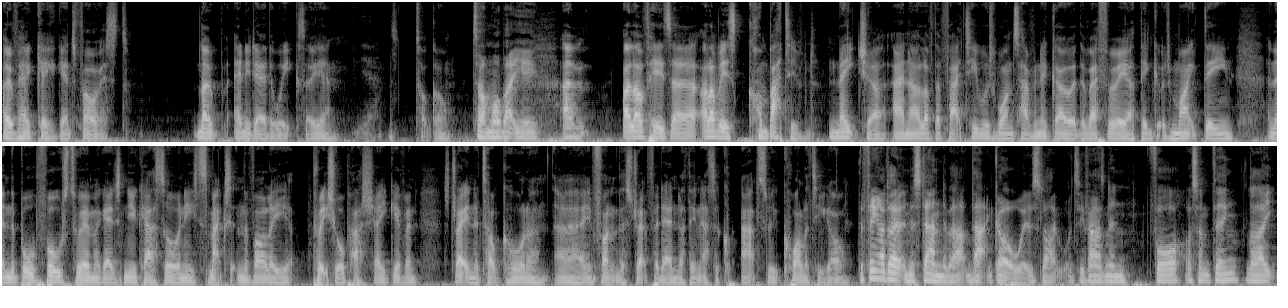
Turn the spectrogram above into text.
overhead kick against Forest. No, any day of the week. So yeah, Yeah. top goal. Tom, what about you? Um, I love his uh, I love his combative nature, and I love the fact he was once having a go at the referee. I think it was Mike Dean, and then the ball falls to him against Newcastle, and he smacks it in the volley. Pretty sure past Shay Given, straight in the top corner uh, in front of the Stretford end. I think that's an absolute quality goal. The thing I don't understand about that goal is like what 2004 or something. Like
